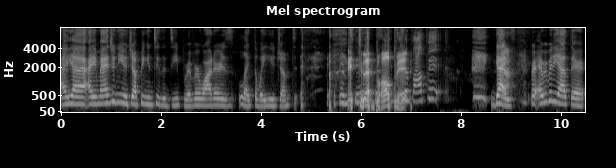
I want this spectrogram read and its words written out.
I uh, I imagine you jumping into the deep river waters like the way you jumped into, Into that ball into the ball pit. Guys, for everybody out there,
